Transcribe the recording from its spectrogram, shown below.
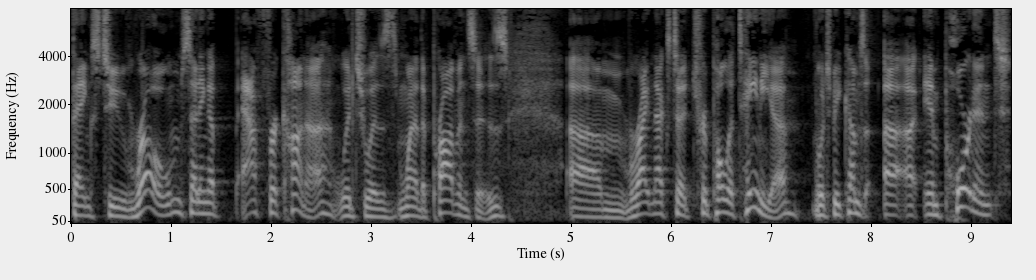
thanks to Rome setting up Africana, which was one of the provinces. Um, right next to Tripolitania, which becomes an important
